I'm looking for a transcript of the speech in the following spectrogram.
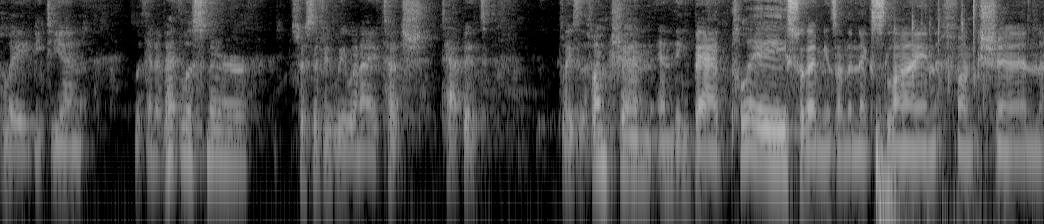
play btn with an event listener, specifically when I touch, tap it, plays the function, ending bad play, so that means on the next line, function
